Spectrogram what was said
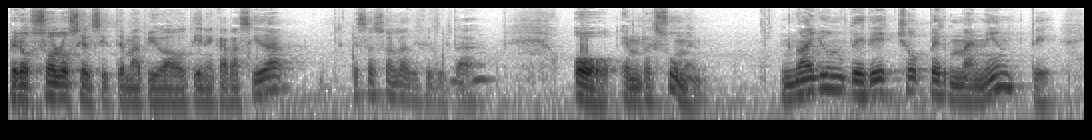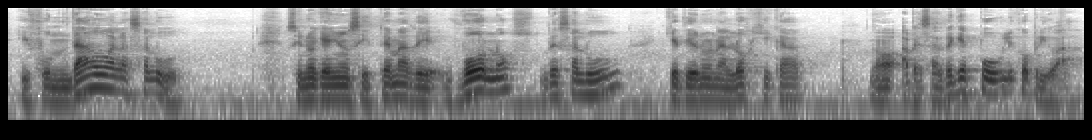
pero solo si el sistema privado tiene capacidad. Esas son las dificultades. O, en resumen, no hay un derecho permanente y fundado a la salud, sino que hay un sistema de bonos de salud que tiene una lógica a pesar de que es público privado.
